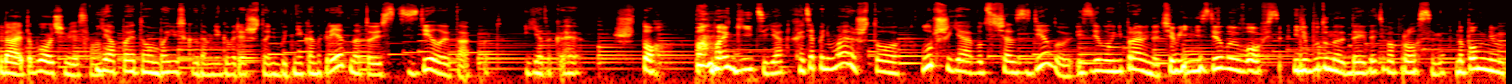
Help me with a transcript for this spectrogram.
Да, это было очень весело. Я поэтому боюсь, когда мне говорят что-нибудь не конкретно, то есть сделай так вот. И я такая, что? Помогите, я. Хотя понимаю, что лучше я вот сейчас сделаю и сделаю неправильно, чем я не сделаю вовсе. Или буду надоедать вопросами. Но помню,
